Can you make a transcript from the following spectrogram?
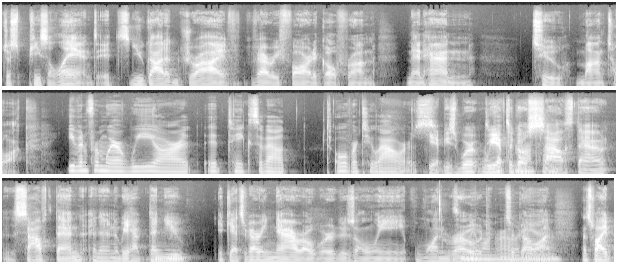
just piece of land. It's you got to drive very far to go from Manhattan to Montauk. Even from where we are, it takes about over two hours. Yeah, because we're, we have to to go Montauk. south down, south then, and then we have then you. Mm-hmm. It gets very narrow where there's only one road, only one to go yeah. on. That's why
